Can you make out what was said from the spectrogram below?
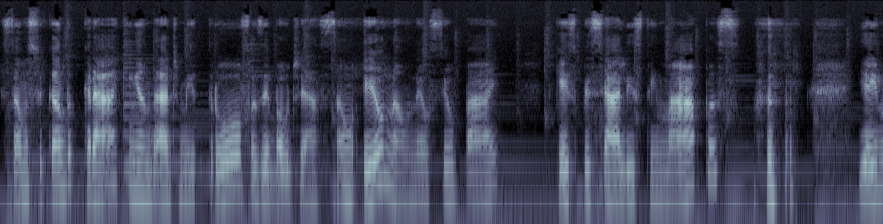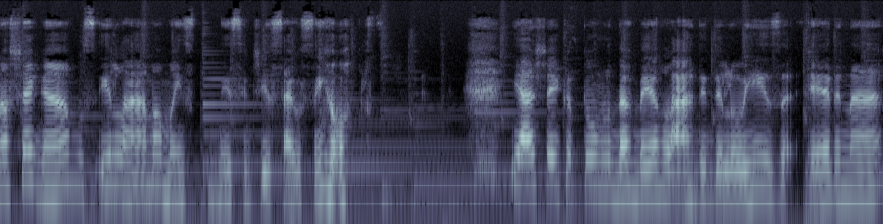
Estamos ficando craque em andar de metrô, fazer baldeação. Eu não, né? O seu pai, que é especialista em mapas. E aí nós chegamos e lá a mamãe nesse dia saiu sem óculos. E achei que o túmulo da Berlarda e de Heloísa era na,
